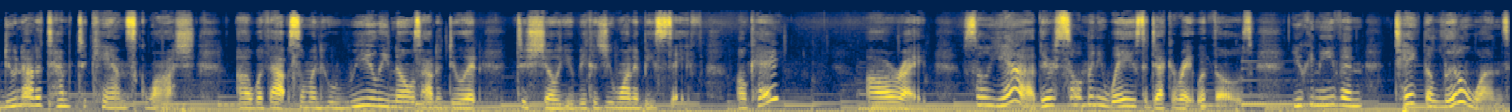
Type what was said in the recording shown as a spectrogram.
do not attempt to can squash uh, without someone who really knows how to do it to show you because you want to be safe. Okay? All right. So, yeah, there's so many ways to decorate with those. You can even take the little ones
